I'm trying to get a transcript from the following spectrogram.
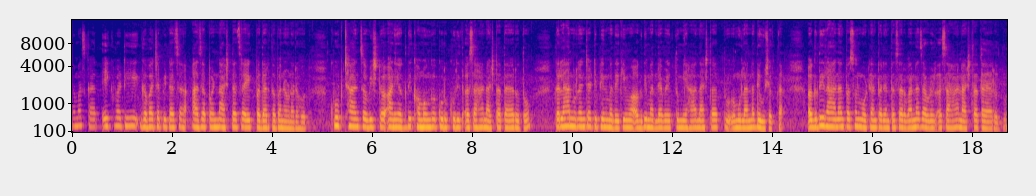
नमस्कार. एक वाटी गव्हाच्या पिठाचा आज आपण नाश्त्याचा एक पदार्थ बनवणार आहोत. खूप छान चविष्ट आणि अगदी खमंग कुरकुरीत असा हा नाश्ता तयार होतो. तर लहान मुलांच्या टिफिनमध्ये किंवा अगदी मधल्या वेळेत तुम्ही हा नाश्ता तु मुलांना देऊ शकता. अगदी लहानांपासून मोठ्यांपर्यंत सर्वांनाच आवडेल असा हा नाश्ता तयार होतो.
